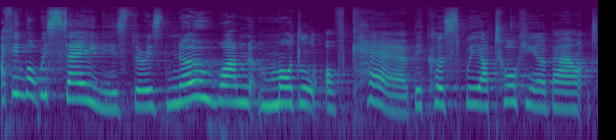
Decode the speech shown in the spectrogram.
I think what we're saying is there is no one model of care because we are talking about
